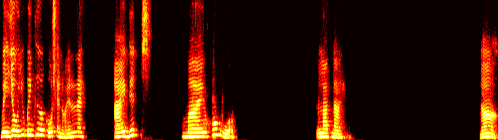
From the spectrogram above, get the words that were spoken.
Ví dụ như bình thường cô sẽ nói như này I did my homework last night. Đó.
